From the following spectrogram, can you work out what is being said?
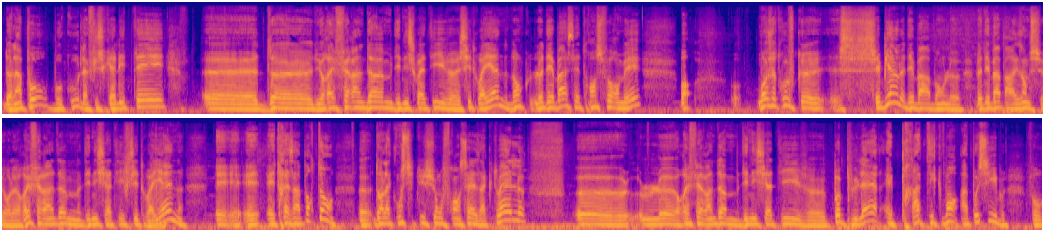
de l'impôt, beaucoup, de la fiscalité, euh, de, du référendum d'initiative citoyenne. Donc le débat s'est transformé. Bon, moi, je trouve que c'est bien le débat. Bon, le, le, débat, par exemple, sur le référendum d'initiative citoyenne est, est, est, très important. Euh, dans la Constitution française actuelle, euh, le référendum d'initiative populaire est pratiquement impossible. Faut,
